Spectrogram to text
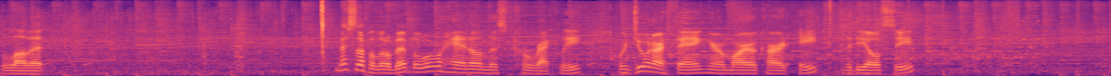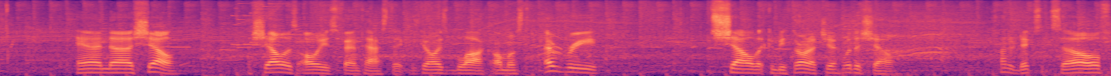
Love it. Messed up a little bit, but we're handling this correctly. We're doing our thing here on Mario Kart 8, the DLC. And uh, shell. Shell is always fantastic. You can always block almost every shell that can be thrown at you with a shell. Contradicts itself.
